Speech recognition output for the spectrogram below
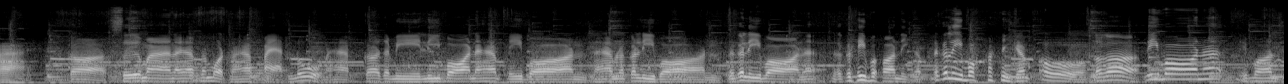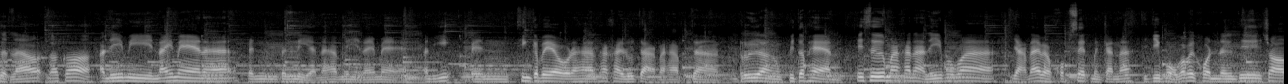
บาย ก็ซื้อมานะครับทั้งหมดนะครับ8ลูกนะครับ ก็จะมีรีบอลนะครับรีบอลนะครับ แล้วก็รีบอลแล้วก็รีบอลนะแล้วก็รีบอลอีกครับ แล้วก็รีบอลอีกครับ โอ้แล้วก็รีบอลนะรีบอลเสร็จแล้ว แล้วก็อันนี้มีไนท์แมร์นะฮะเป็นเป็นเหรียญนะครับนี่ไนท์แมร์อันนี้เป็นทิงเกอร์เบลนะฮะถ้าใครรู้จักนะครับจากเรื่องปีเตอร์แพนที่ซื้อมาขนาดนี้เพราะว่าอยากได้แบบครบเซตเหมือนกันนะจริงๆผมก็เป็นคนหนึ่งที่ชอบ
